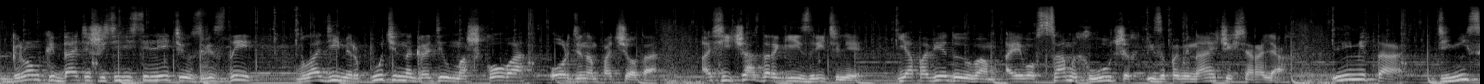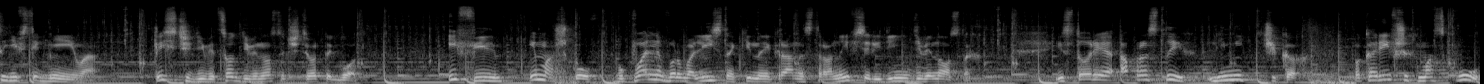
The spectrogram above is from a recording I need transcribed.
громкой дате 60-летию звезды Владимир Путин наградил Машкова Орденом Почета. А сейчас, дорогие зрители, я поведаю вам о его самых лучших и запоминающихся ролях. Лимита Дениса Евстигнеева, 1994 год. И фильм, и Машков буквально ворвались на киноэкраны страны в середине 90-х. История о простых лимитчиках, покоривших Москву,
